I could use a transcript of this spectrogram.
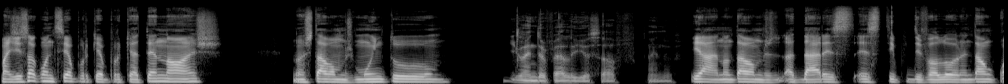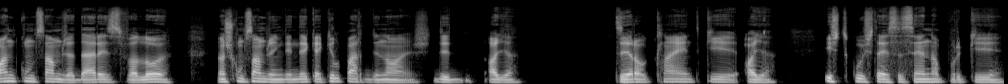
mas isso acontecia por quê? Porque até nós, nós estávamos muito You undervalue yourself, kind of. yeah, não estávamos a dar esse, esse tipo de valor. Então, quando começamos a dar esse valor, nós começamos a entender que aquilo parte de nós. De, olha, dizer ao cliente que, olha, isto custa essa cena porque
